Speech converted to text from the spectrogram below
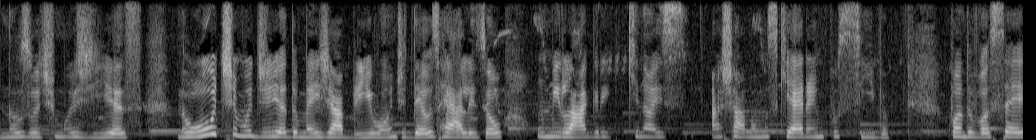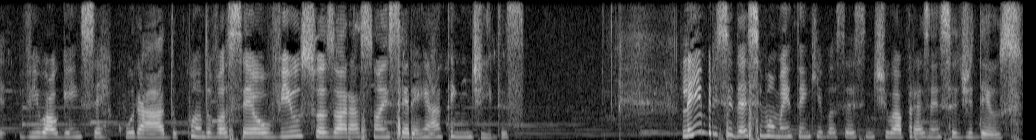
nos últimos dias, no último dia do mês de abril, onde Deus realizou um milagre que nós achávamos que era impossível. Quando você viu alguém ser curado, quando você ouviu suas orações serem atendidas. Lembre-se desse momento em que você sentiu a presença de Deus.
